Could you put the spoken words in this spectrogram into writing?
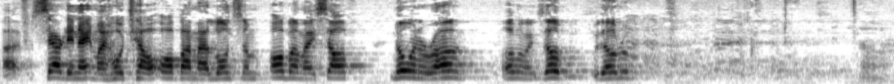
Uh, Saturday night in my hotel, all by my lonesome, all by myself, no one around, all by myself, hotel room. Oh.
